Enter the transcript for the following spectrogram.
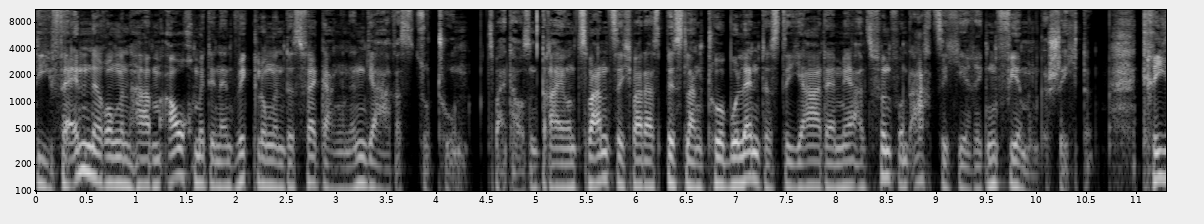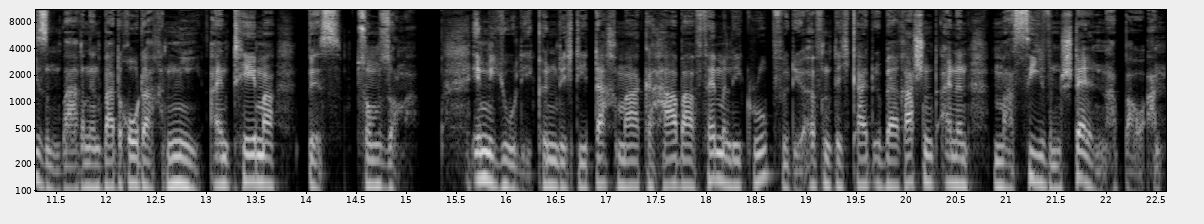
Die Veränderungen haben auch mit den Entwicklungen des vergangenen Jahres zu tun. 2023 war das bislang turbulenteste Jahr der mehr als 85-jährigen Firmengeschichte. Krisen waren in Bad Rodach nie ein Thema bis zum Sommer. Im Juli kündigt die Dachmarke Haber Family Group für die Öffentlichkeit überraschend einen massiven Stellenabbau an.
